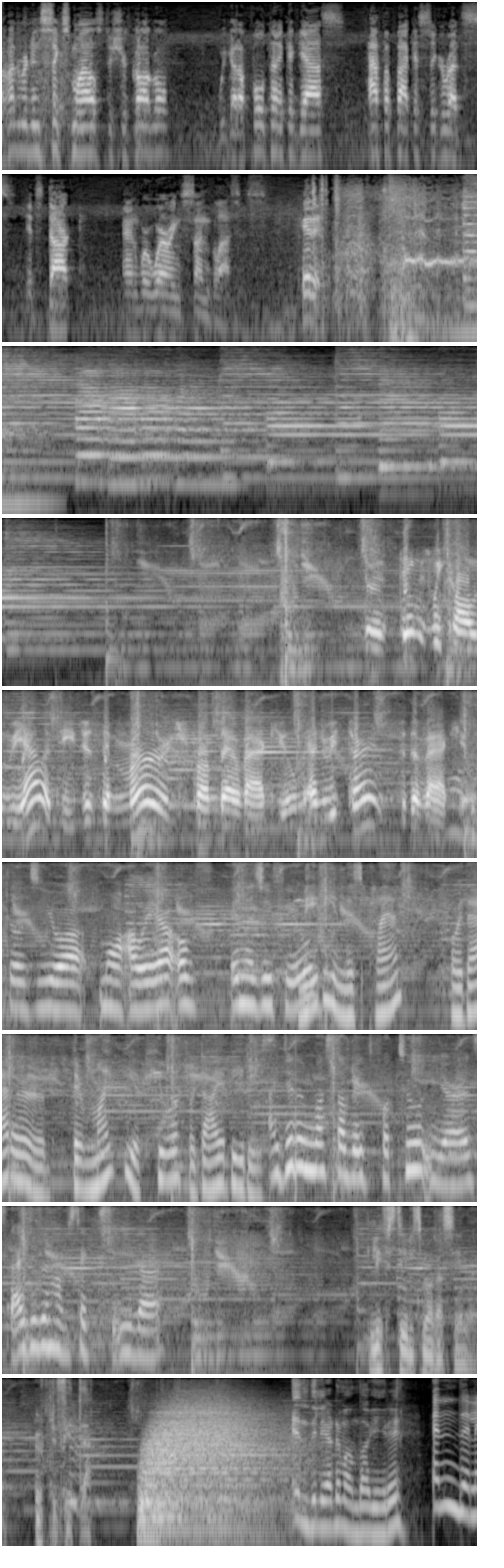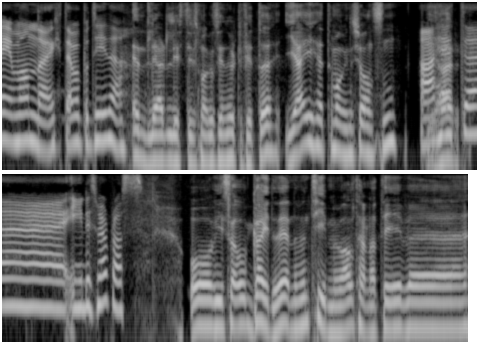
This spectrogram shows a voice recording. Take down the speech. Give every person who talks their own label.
Speaker 1: 106 miles to Chicago. We got a full tank of gas, half a pack of cigarettes. It's dark, and we're wearing sunglasses. Hit it.
Speaker 2: the things we call reality just emerge from the vacuum and returns to the vacuum.
Speaker 3: because you are more aware of energy field.
Speaker 4: Maybe in this plant or that herb, there might be a cure for diabetes.
Speaker 3: I didn't masturbate for two years. I didn't have sex either.
Speaker 5: Livsstilsmagasinet Urtefitte.
Speaker 6: Endelig er det mandag, Ingrid.
Speaker 7: Endelig mandag. Det var på tide.
Speaker 6: Endelig er det Livsstilsmagasinet Urtefitte. Jeg heter Magnus Johansen.
Speaker 7: Jeg
Speaker 6: er-
Speaker 7: heter Ingrid Smørplass.
Speaker 6: Og vi skal guide deg gjennom en time med alternativ eh,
